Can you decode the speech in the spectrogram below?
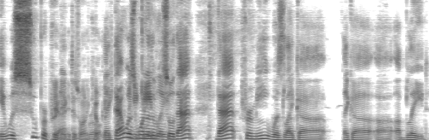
it was super Yeah, he predictable, wanna bro. kill Like that was Like one of the blade. so that that for me was like a like a a, a blade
